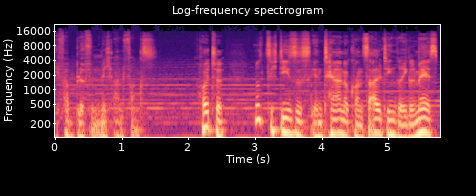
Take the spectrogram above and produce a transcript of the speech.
die verblüffen mich anfangs. Heute nutze ich dieses interne Consulting regelmäßig.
